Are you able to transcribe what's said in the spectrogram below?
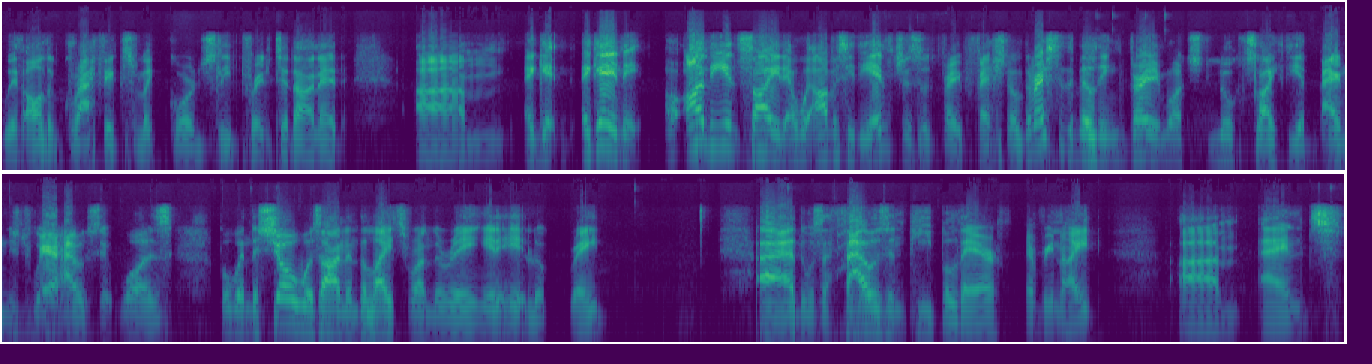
with all the graphics like gorgeously printed on it. Um, again, again, on the inside, uh, obviously the entrance was very professional. The rest of the building very much looked like the abandoned warehouse it was. But when the show was on and the lights were on the ring, it, it looked great. Uh, there was a thousand people there every night, um, and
